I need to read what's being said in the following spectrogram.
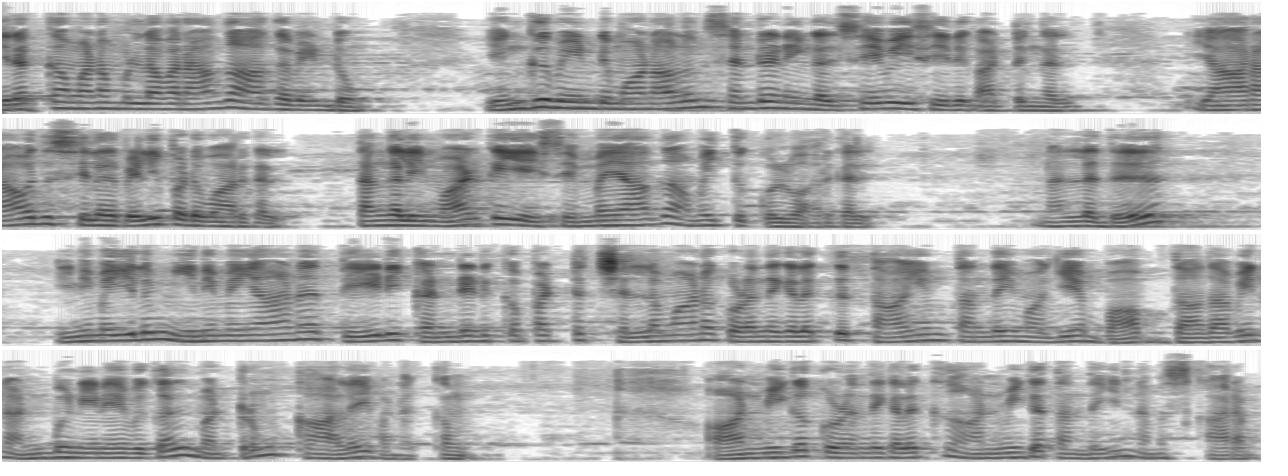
இரக்க மனமுள்ளவராக ஆக வேண்டும். எங்கு வேண்டுமானாலும் சென்று நீங்கள் சேவை செய்து காட்டுங்கள். யாராவது சிலர் வெளிப்படுவார்கள் தங்களின் வாழ்க்கையை செம்மையாக அமைத்துக் கொள்வார்கள். நல்லது. இனிமையிலும் இனிமையான தேடி கண்டெடுக்கப்பட்ட செல்லமான குழந்தைகளுக்கு தாயும் தந்தையுமாகிய பாப் தாதாவின் அன்பு நினைவுகள் மற்றும் காலை வணக்கம். ஆன்மீக குழந்தைகளுக்கு ஆன்மீக தந்தையின் நமஸ்காரம்.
